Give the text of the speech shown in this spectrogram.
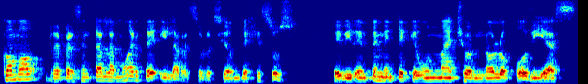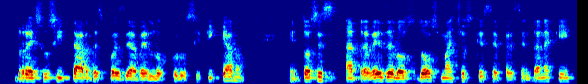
cómo representar la muerte y la resurrección de Jesús. Evidentemente que un macho no lo podías resucitar después de haberlo crucificado. Entonces, a través de los dos machos que se presentan aquí,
